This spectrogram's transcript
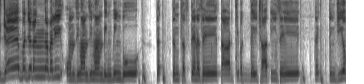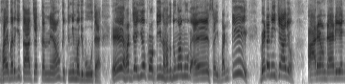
जय बजरंग बली। ओम जिमाम जिमाम बिंग बिंग बो। तुम सस्ते न से तार चिपक गई छाती से। तुम जियो फाइबर की तार चेक करने आऊँ कितनी मज़बूत है। ए, हट जाइयो, प्रोटीन हक दूँगा मुँह ए, सही बंटी, बेटा नीचे आ जाओ। आ रहे हूँ, डैडी, एक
